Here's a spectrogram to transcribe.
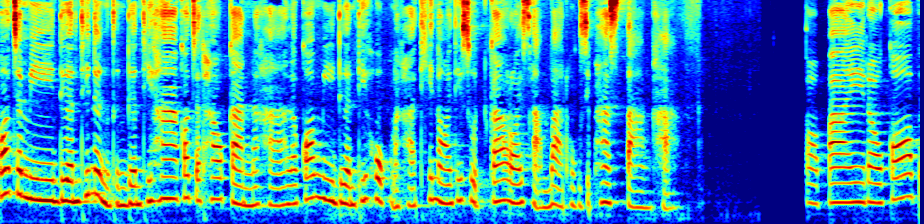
ก็จะมีเดือนที่ 1 ถึงเดือนที่ 5 ก็จะเท่ากันนะคะ แล้วก็มีเดือนที่ 6 นะคะ ที่น้อยที่สุด 903 บาท 65 สตางค์ค่ะ ต่อไปเราก็ไป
